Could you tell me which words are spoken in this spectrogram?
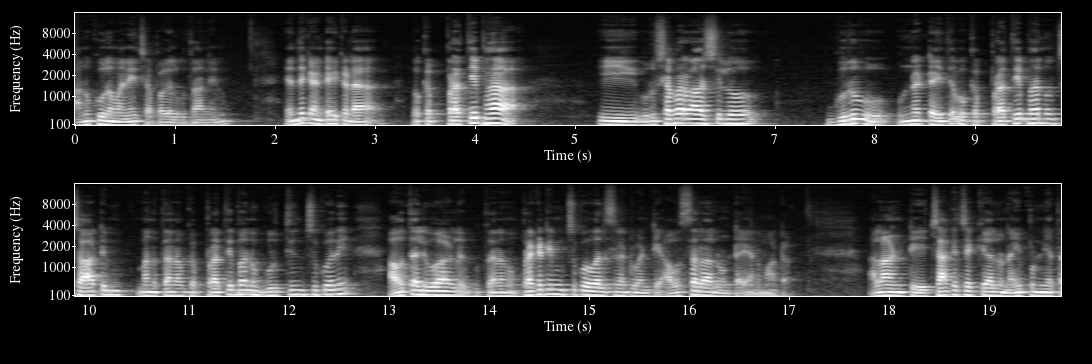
అనుకూలమనే చెప్పగలుగుతాను నేను. ఎందుకంటే ఇక్కడ ఒక ప్రతిభ ఈ వృషభ రాశిలో గురువు ఉన్నట్టయితే ఒక ప్రతిభను చాటి మన తన ఒక ప్రతిభను గుర్తించుకొని అవతలి వాళ్ళకు తను ప్రకటించుకోవలసినటువంటి అవసరాలు ఉంటాయి అన్నమాట అలాంటి చాకచక్యాలు నైపుణ్యత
